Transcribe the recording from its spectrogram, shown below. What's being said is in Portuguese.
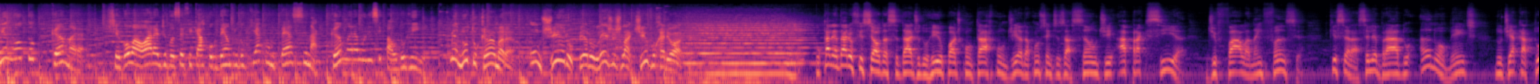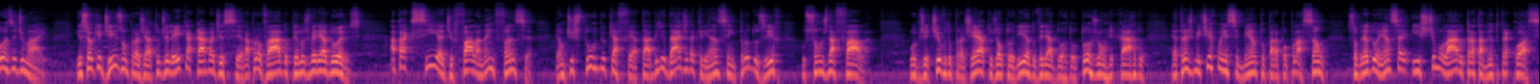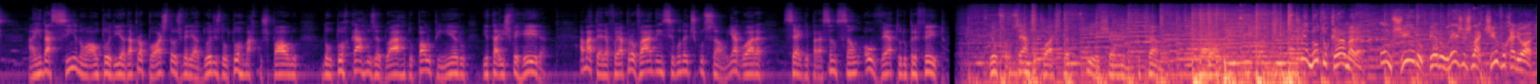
Minuto Câmara. Chegou a hora de você ficar por dentro do que acontece na Câmara Municipal do Rio. Minuto Câmara, um giro pelo Legislativo Carioca. O calendário oficial da cidade do Rio pode contar com o dia da conscientização de apraxia, de fala na infância, que será celebrado anualmente no dia 14 de maio. Isso é o que diz um projeto de lei que acaba de ser aprovado pelos vereadores. Apraxia de fala na infância é um distúrbio que afeta a habilidade da criança em produzir os sons da fala. O objetivo do projeto, de autoria do vereador Dr. João Ricardo, é transmitir conhecimento para a população sobre a doença e estimular o tratamento precoce. Ainda assinam a autoria da proposta os vereadores Dr. Marcos Paulo, Dr. Carlos Eduardo, Paulo Pinheiro e Thaís Ferreira. A matéria foi aprovada em segunda discussão e agora segue para a sanção ou veto do prefeito. Eu sou Sérgio Costa e este é o Minuto Câmara. Minuto Câmara, um giro pelo Legislativo Carioca.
